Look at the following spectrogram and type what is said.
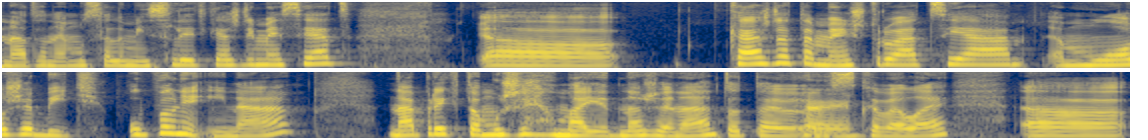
na to nemuseli myslieť každý mesiac. Eh, každá tá menštruácia môže byť úplne iná, napriek tomu, že ju má jedna žena, toto je Hej. skvelé. Uh,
